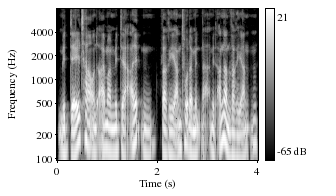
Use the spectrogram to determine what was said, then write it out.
mit Delta und einmal mit der alten Variante oder mit, mit anderen Varianten,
